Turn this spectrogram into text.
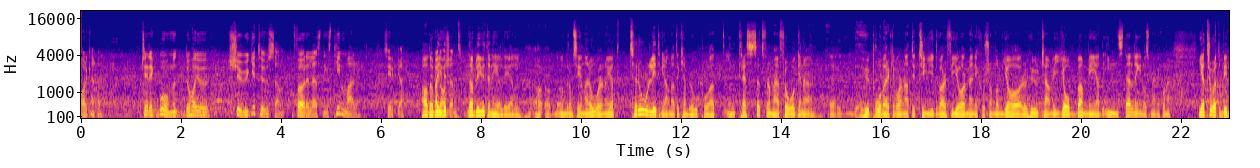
Var det kanske? Fredrik Bohm, du har ju 20 000 föreläsningstimmar cirka. Ja, det har, blivit, det har blivit en hel del under de senare åren och jag tror lite grann att det kan bero på att intresset för de här frågorna, eh, hur påverkar vår attityd, varför gör människor som de gör och hur kan vi jobba med inställningen hos människorna? Jag tror att det blir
